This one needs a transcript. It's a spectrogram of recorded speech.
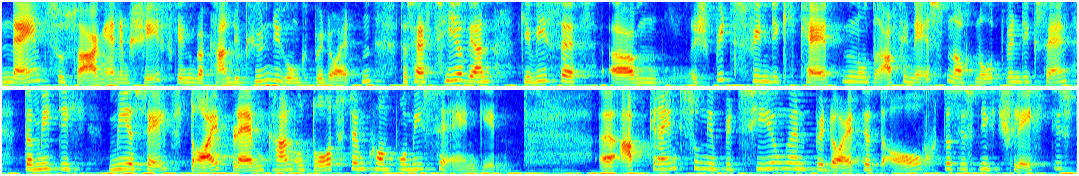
Nein zu sagen einem Chef gegenüber kann die Kündigung bedeuten. Das heißt, hier werden gewisse ähm, Spitzfindigkeiten und Raffinessen auch notwendig sein, damit ich mir selbst treu bleiben kann und trotzdem Kompromisse eingehen. Äh, Abgrenzung in Beziehungen bedeutet auch, dass es nicht schlecht ist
